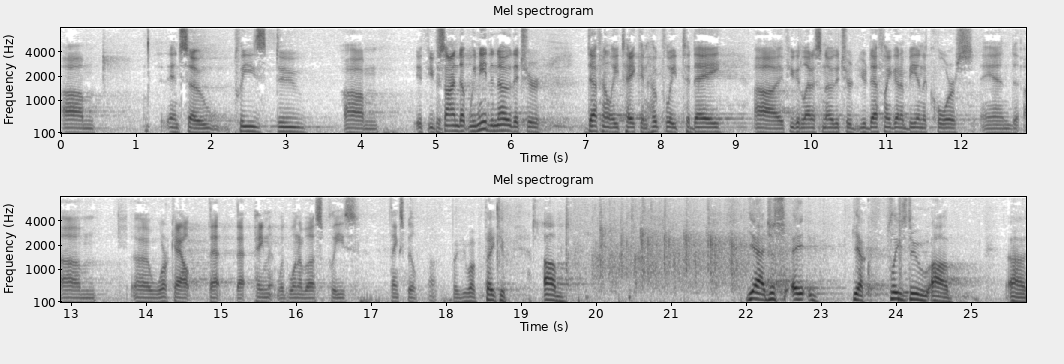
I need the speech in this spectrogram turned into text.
Um, and so please do, um, if you've signed up, we need to know that you're definitely taken. Hopefully today, uh, if you could let us know that you're, you're definitely going to be in the course and um, uh, work out that, that payment with one of us, please. Thanks, Bill. Uh, you're welcome. Thank you. Um, yeah, just uh, yeah, please do uh, uh,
